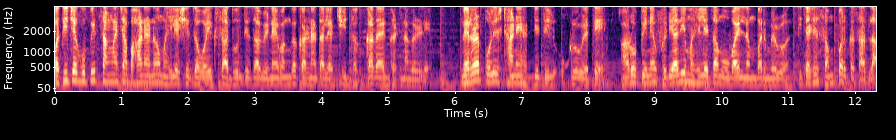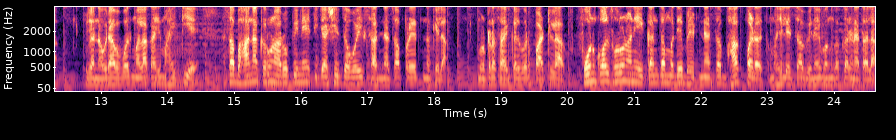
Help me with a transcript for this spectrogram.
पतीचे गुपित सांगण्याच्या बहाण्यानं महिलेशी जवळीक साधून तिचा विनयभंग करण्यात आल्याची धक्कादायक घटना घडली. नेरळ पोलीस ठाणे हद्दीतील उकरूळ येथे आरोपीने फिर्यादी महिलेचा मोबाईल नंबर मिळवून तिच्याशी संपर्क साधला. तुझ्या नवऱ्याबाबत मला काही माहिती आहे असा बहाणा करून आरोपीने तिच्याशी जवळीक साधण्याचा प्रयत्न केला. मोटरसायकलवर पाठलाग. फोन कॉल्सवरून आणि एकांतामध्ये भेटण्याचा भाग पाडत महिलेचा विनयभंग करण्यात आला.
